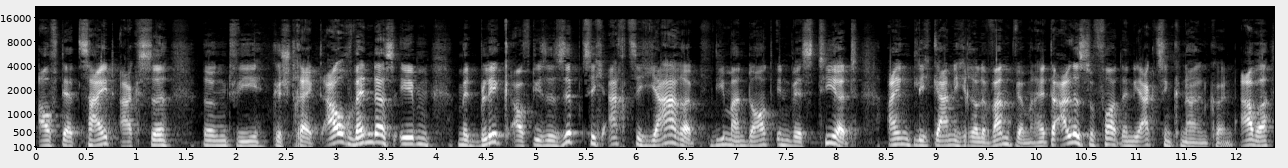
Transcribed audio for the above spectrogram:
auf der Zeitachse irgendwie gestreckt. Auch wenn das eben mit Blick auf diese 70, 80 Jahre, die man dort investiert, eigentlich gar nicht relevant wäre. Man hätte alles sofort in die Aktien knallen können. Aber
